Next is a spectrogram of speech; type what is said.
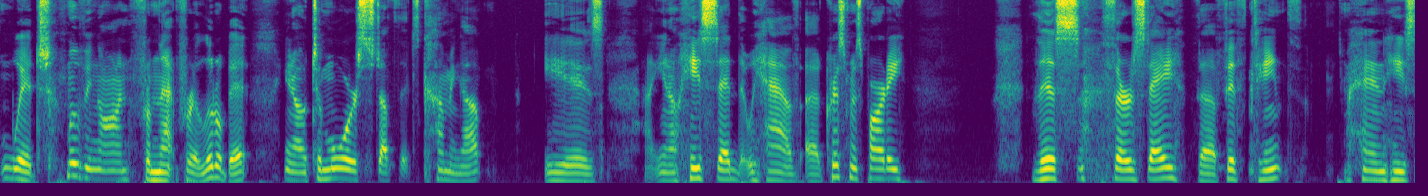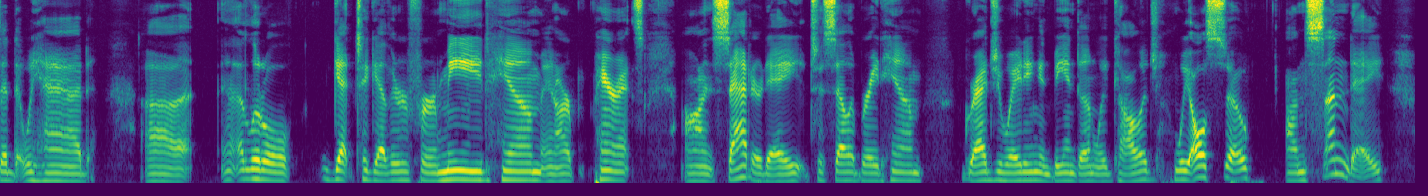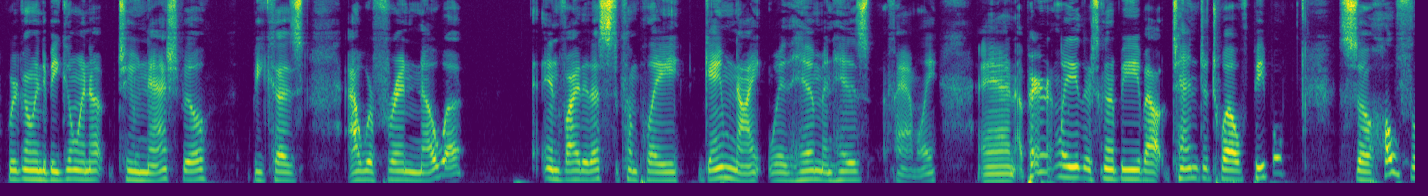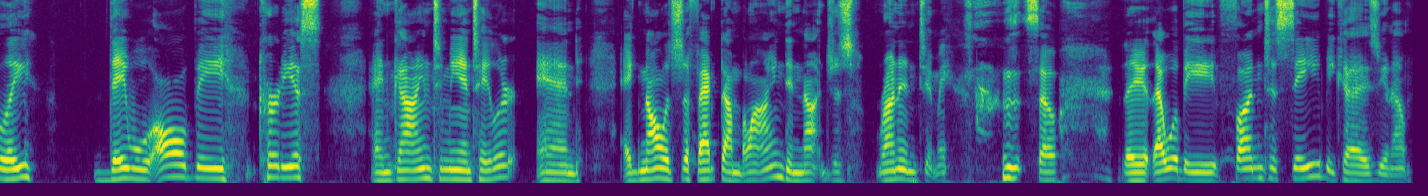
which moving on from that for a little bit, you know, to more stuff that's coming up is, uh, you know, he said that we have a Christmas party this Thursday, the 15th, and he said that we had uh, a little get together for me, him, and our parents on Saturday to celebrate him graduating and being done with college. We also, on Sunday, we're going to be going up to Nashville because our friend Noah invited us to come play game night with him and his family. And apparently, there's going to be about 10 to 12 people. So hopefully, they will all be courteous and kind to me and Taylor and acknowledge the fact I'm blind and not just run into me. so they that will be fun to see because, you know,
